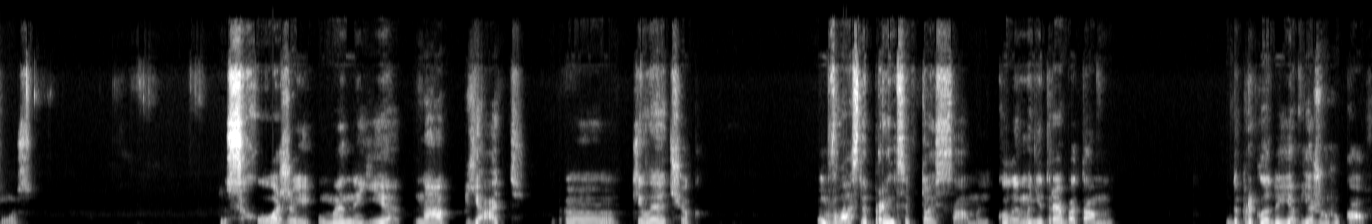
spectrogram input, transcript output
Ось. Схожий у мене є на 5 е, кілечок. Ну, Власне, принцип той самий. Коли мені треба там, до прикладу, я в'яжу рукав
